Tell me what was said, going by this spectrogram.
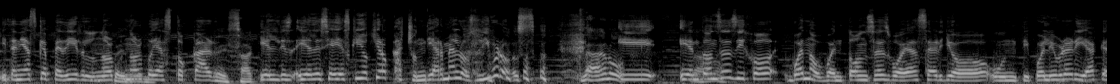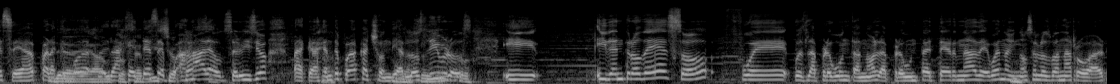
y tenías que pedirlo, no, lo podías tocar. Exacto. Y él, y él, decía, es que yo quiero cachondearme a los libros. claro. Y, y entonces dijo, bueno, entonces voy a hacer yo un tipo de librería que sea para que la gente se... Ajá, de autoservicio, para que la gente pueda cachondear los libros. Y y dentro de eso fue pues la pregunta, ¿no? La pregunta eterna de, bueno, ¿y no se los van a robar?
